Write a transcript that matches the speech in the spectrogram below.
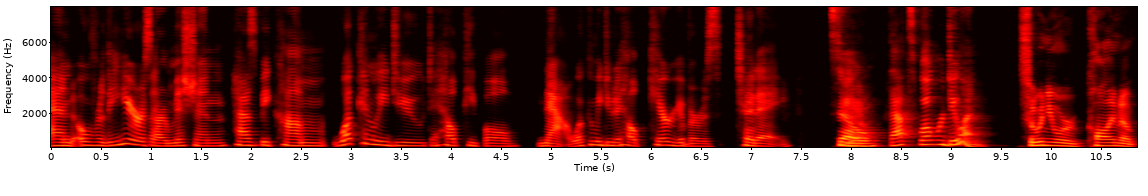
And over the years, our mission has become what can we do to help people now? What can we do to help caregivers today? So Yeah. that's what we're doing. So, when you were calling up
